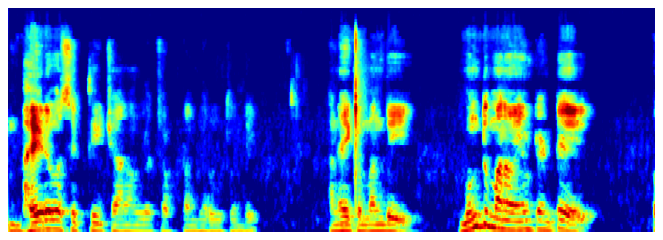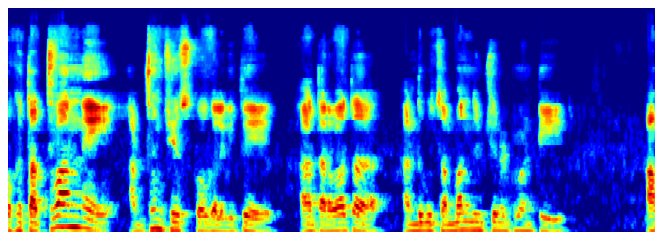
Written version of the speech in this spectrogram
భైరవ శక్తి ఛానల్లో చెప్పడం జరుగుతుంది. అనేక మంది ముందు మనం ఏమిటంటే ఒక తత్వాన్ని అర్థం చేసుకోగలిగితే ఆ తర్వాత అందుకు సంబంధించినటువంటి ఆ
